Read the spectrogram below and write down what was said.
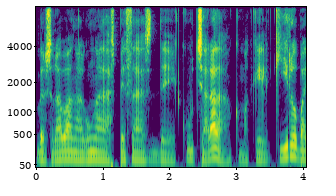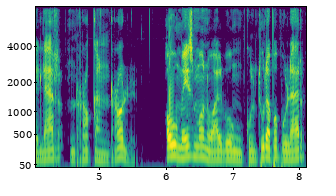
versoraban algunhas das pezas de Cucharada, como aquel Quiero bailar rock and roll, ou mesmo no álbum Cultura Popular,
